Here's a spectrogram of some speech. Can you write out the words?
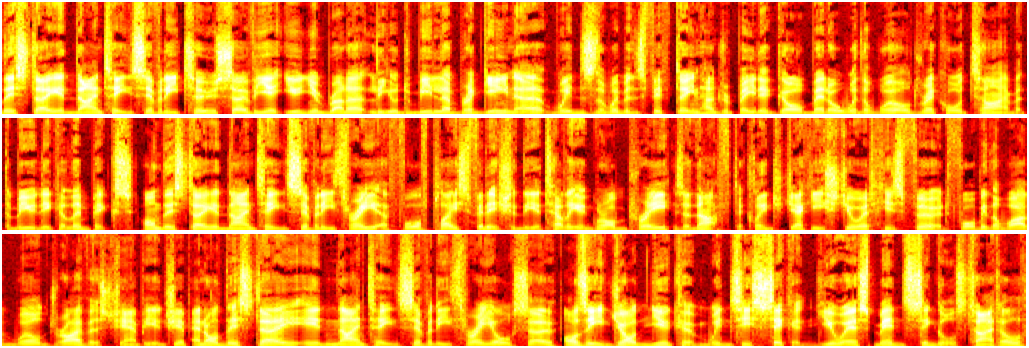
this day in 1972, Soviet Union runner Lyudmila Bragina wins the women's 1500 metre gold medal with a world record time at the Munich Olympics. On this day in 1973, a fourth place finish in the Italian Grand Prix is enough to clinch Jackie Stewart his third Formula One World Drivers' Championship. And on this day in 1973, also, Aussie John Newcombe wins his second US men's singles title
